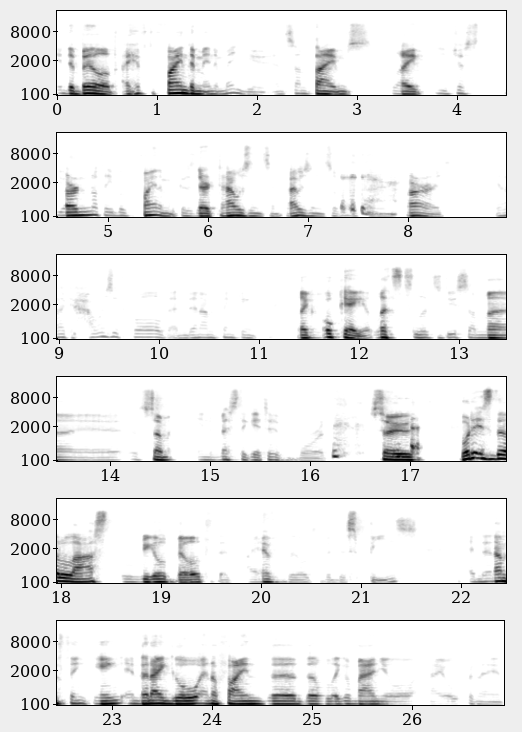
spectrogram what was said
in the build I have to find them in the menu and sometimes like you just you are not able to find them because there are thousands and thousands of cards. You're like, how is it called? And then I'm thinking, like, okay, let's let's do some uh, some investigative work. So, what is the last real build that I have built with this piece? And then I'm thinking, and then I go and I find the the Lego manual and I open it.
